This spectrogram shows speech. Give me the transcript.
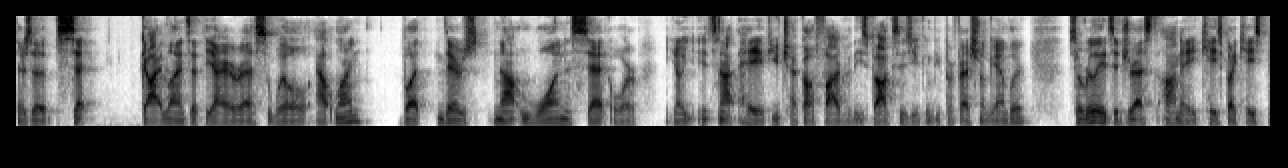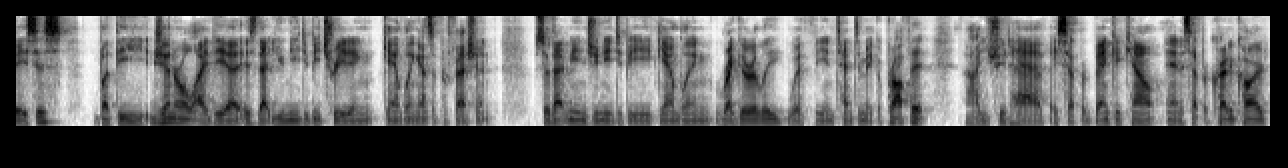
There's a set guidelines that the IRS will outline, but there's not one set or, you know, it's not, hey, if you check off five of these boxes, you can be professional gambler. So really it's addressed on a case by case basis but the general idea is that you need to be treating gambling as a profession. So that means you need to be gambling regularly with the intent to make a profit. Uh, you should have a separate bank account and a separate credit card,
